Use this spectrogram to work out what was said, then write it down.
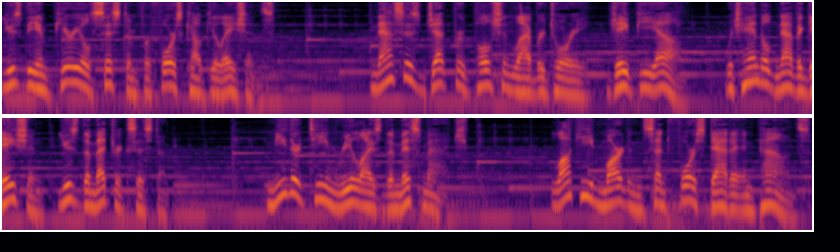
used the Imperial system for force calculations. NASA's Jet Propulsion Laboratory, JPL, which handled navigation, used the metric system. Neither team realized the mismatch. Lockheed Martin sent force data in pounds.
